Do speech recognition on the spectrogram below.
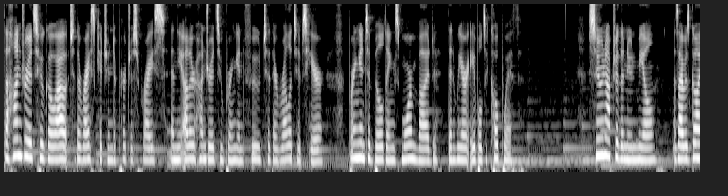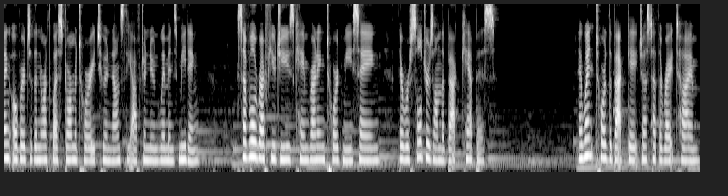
The hundreds who go out to the rice kitchen to purchase rice, and the other hundreds who bring in food to their relatives here, bring into buildings more mud than we are able to cope with. Soon after the noon meal, as I was going over to the Northwest Dormitory to announce the afternoon women's meeting, several refugees came running toward me saying there were soldiers on the back campus. I went toward the back gate just at the right time,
